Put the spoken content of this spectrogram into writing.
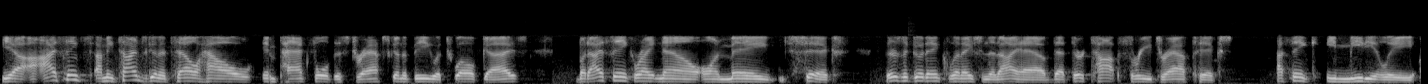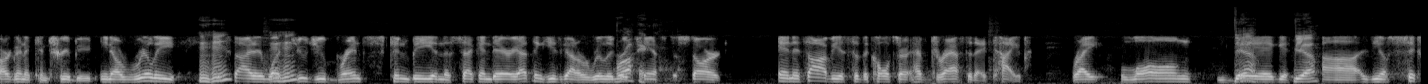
Yeah, I think. I mean, time's going to tell how impactful this draft's going to be with 12 guys. But I think right now on May 6th, there's a good inclination that I have that their top three draft picks, I think immediately are going to contribute. You know, really mm-hmm. excited what mm-hmm. Juju Brents can be in the secondary. I think he's got a really good right. chance to start. And it's obvious that the Colts are, have drafted a type, right? Long, big, yeah. yeah. Uh, you know, six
